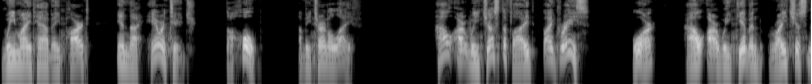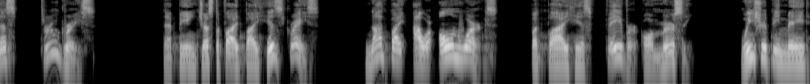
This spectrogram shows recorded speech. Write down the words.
we might have a part in the heritage, the hope of eternal life. How are we justified by grace? Or how are we given righteousness through grace? That being justified by His grace, not by our own works, but by His favor or mercy, we should be made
